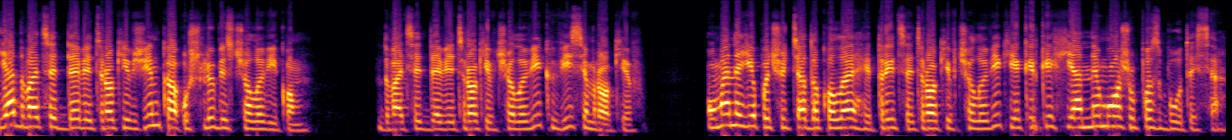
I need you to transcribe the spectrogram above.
Я 29 років жінка у шлюбі з чоловіком. 29 років чоловік, 8 років. У мене є почуття до колеги 30 років чоловік, яких я не можу позбутися.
